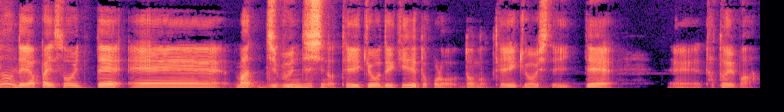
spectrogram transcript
なので、やっぱりそう言って、えー、まあ、自分自身の提供できるところをどんどん提供していって、えー、例えば、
